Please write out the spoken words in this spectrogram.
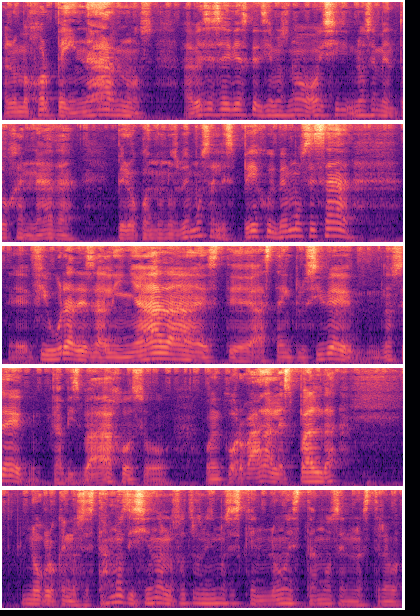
a lo mejor peinarnos. A veces hay días que decimos, no, hoy sí no se me antoja nada. Pero cuando nos vemos al espejo y vemos esa eh, figura desaliñada, este, hasta inclusive, no sé, cabizbajos o, o encorvada a la espalda, lo que nos estamos diciendo a nosotros mismos es que no estamos en nuestro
